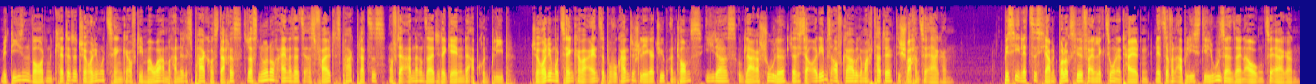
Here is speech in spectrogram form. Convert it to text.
Mit diesen Worten kletterte Geronimo Zenke auf die Mauer am Rande des Parkhausdaches, so dass nur noch einerseits der Asphalt des Parkplatzes und auf der anderen Seite der gähnende Abgrund blieb. Geronimo Zenker war einst der provokante Schlägertyp an Toms, Idas und Laras Schule, der sich zur Lebensaufgabe gemacht hatte, die Schwachen zu ärgern bis sie ihn letztes Jahr mit Bollocks Hilfe eine Lektion erteilten und jetzt davon abließ, die Loser in seinen Augen zu ärgern.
